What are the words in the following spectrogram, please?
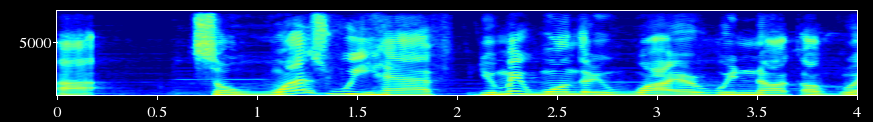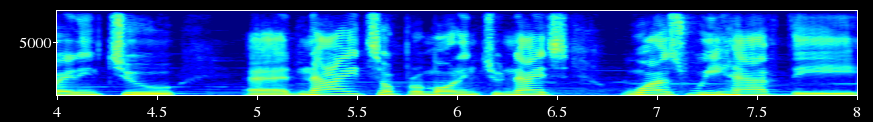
Uh, so once we have, you may wonder why are we not upgrading to uh, knights or promoting to knights? Once we have the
